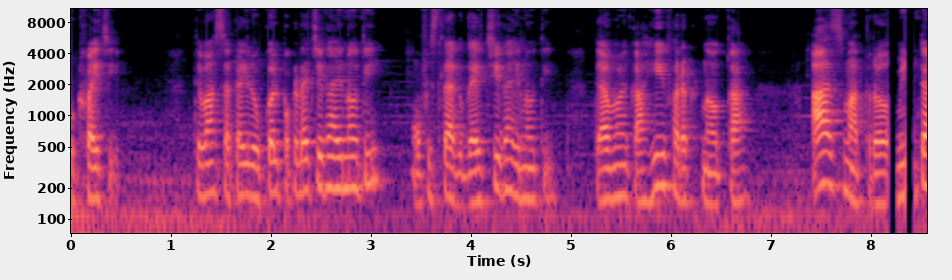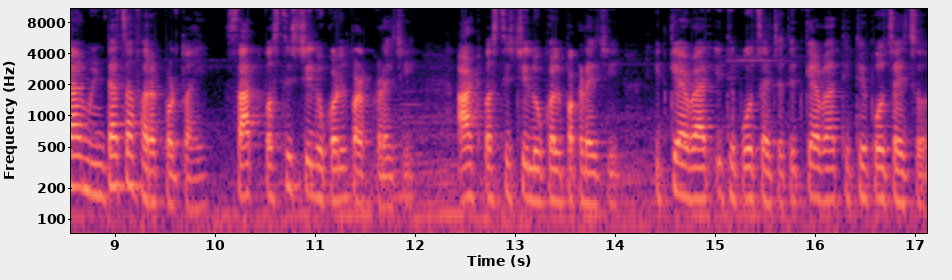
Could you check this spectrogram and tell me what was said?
उठवायची. तेव्हा सकाळी लोकल पकडायची घाई नव्हती. ऑफिसला जायची घाई नव्हती. त्यामुळे काही फरक नव्हता. आज मात्र मिनटा मिनटाचा फरक पडतो आहे. सात पस्तीसची लोकल पकडायची. आठ पस्तीसची लोकल पकडायची. इतक्या वेळात इथे पोचायचं तितक्या वेळात तिथे पोचायचं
